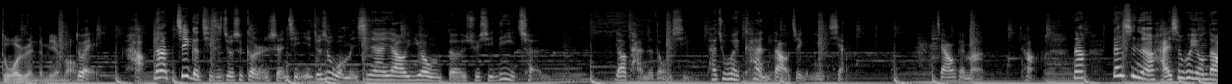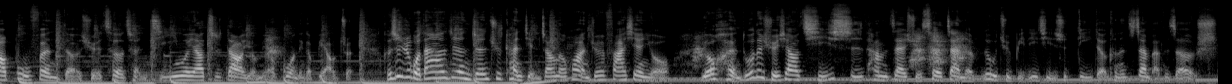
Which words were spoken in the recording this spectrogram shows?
多元的面貌。对，好，那这个其实就是个人申请，也就是我们现在要用的学习历程要谈的东西，他就会看到这个面相，这样 OK 吗？好，那但是呢，还是会用到部分的学测成绩，因为要知道有没有过那个标准。可是如果大家认真去看简章的话，你就会发现有有很多的学校，其实他们在学测占的录取比例其实是低的，可能只占百分之二十，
